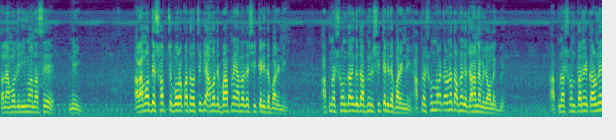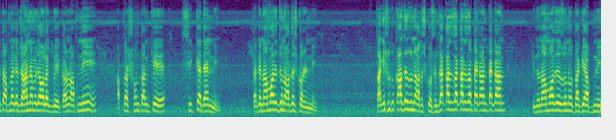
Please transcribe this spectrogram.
তাহলে আমাদের ইমান আছে, নেই। আর আমাদের সবচেয়ে বড় কথা হচ্ছে কি, আমাদের বাপ মাই আমাদের শিক্ষা দিতে পারেনি। আপনার সন্তানকে তো আপনি শিক্ষা দিতে পারেননি। আপনার সন্তানের কারণে তো আপনাকে জাহান নামে যাওয়া লাগবে। আপনার সন্তানের কারণে তো আপনাকে জাহান নামে যাওয়া লাগবে, কারণ আপনি আপনার সন্তানকে শিক্ষা দেননি। তাকে নামাজের জন্য আদেশ করেননি। তাকে শুধু কাজের জন্য আদেশ করছেন। যা কাজে যা কাজে যা টাকান টাকান। কিন্তু নামাজের জন্য তাকে আপনি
